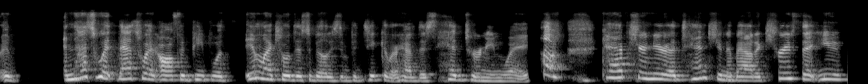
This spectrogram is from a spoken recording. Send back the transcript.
and that's what that's what often people with intellectual disabilities in particular have this head turning way of capturing your attention about a truth that you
